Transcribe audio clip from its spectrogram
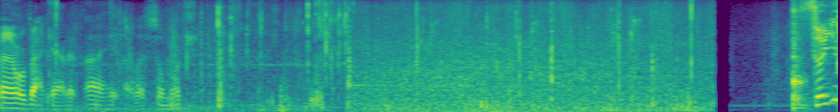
fat. Man, we're back at it. I hate my life so much. So you...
